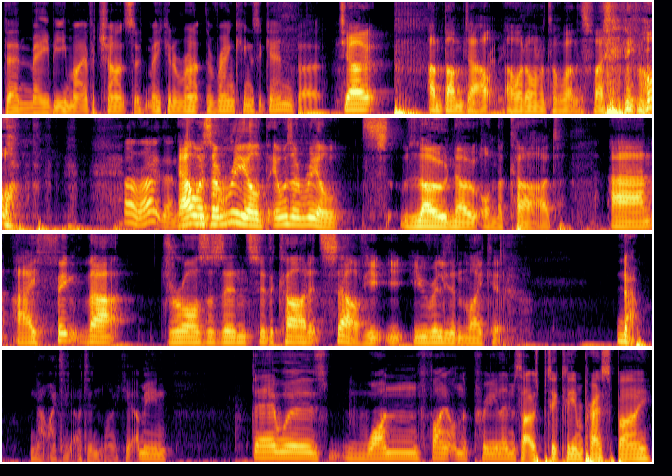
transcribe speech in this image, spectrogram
then maybe he might have a chance of making a run up the rankings again. But Joe, I'm bummed out. really. I don't want to talk about this fight anymore. all right then, that was a real. It was a real low note on the card, and I think that draws us into the card itself. You you, you really didn't like it. No, no, I didn't. I didn't like it. I mean, there was one fight on the prelims that I was particularly impressed by.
